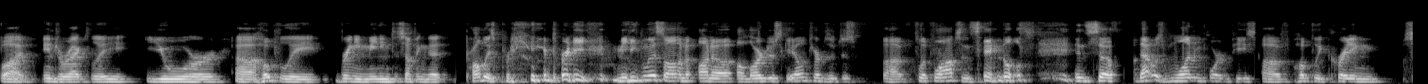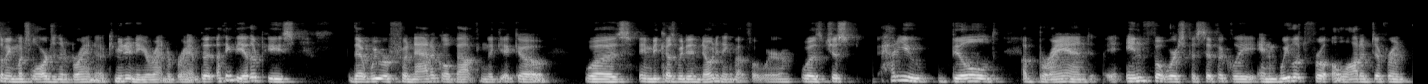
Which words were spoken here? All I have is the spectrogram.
but indirectly, you're uh, hopefully bringing meaning to something that probably is pretty pretty meaningless on on a, a larger scale in terms of just uh, flip flops and sandals. And so that was one important piece of hopefully creating something much larger than a brand, a community around a brand. But I think the other piece that we were fanatical about from the get go was, and because we didn't know anything about footwear, was just how do you build a brand in footwear specifically? And we looked for a lot of different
